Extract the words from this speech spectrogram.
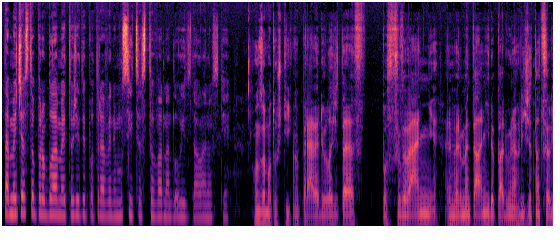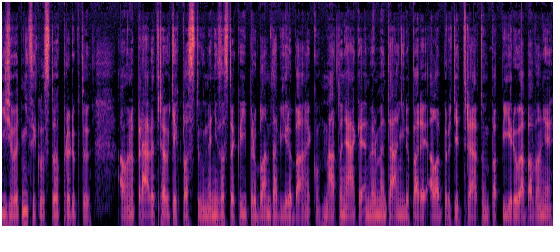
tam je často problém je to, že ty potraviny musí cestovat na dlouhé vzdálenosti. Honza Matuštík. No právě důležité posuzování environmentálních dopadů nahlížet na celý životní cyklus toho produktu. A ono právě třeba u těch plastů není zase takový problém ta výroba. Jako má to nějaké environmentální dopady, ale proti třeba tomu papíru a bavlně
